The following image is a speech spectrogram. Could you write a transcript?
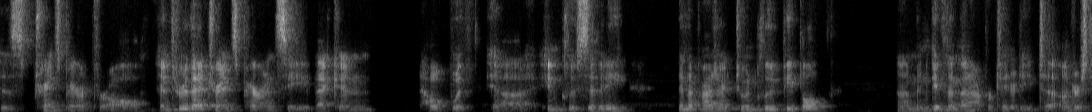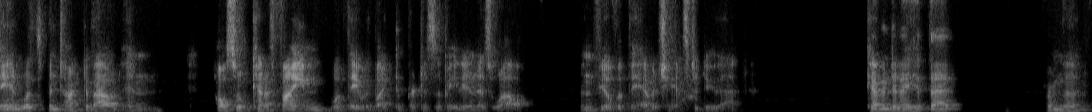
is transparent for all and through that transparency that can help with uh, inclusivity in the project to include people um, and give them an opportunity to understand what's been talked about and also kind of find what they would like to participate in as well and feel that they have a chance to do that. Kevin, did I hit that from the,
